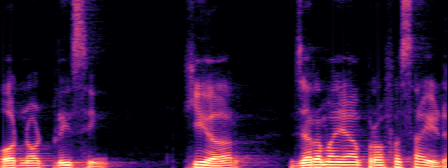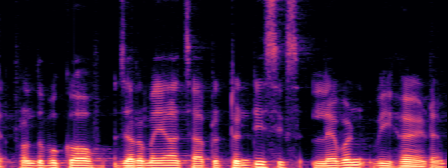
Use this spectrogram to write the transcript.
or not pleasing. Here, Jeremiah prophesied from the book of Jeremiah, chapter 26 11. We heard,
